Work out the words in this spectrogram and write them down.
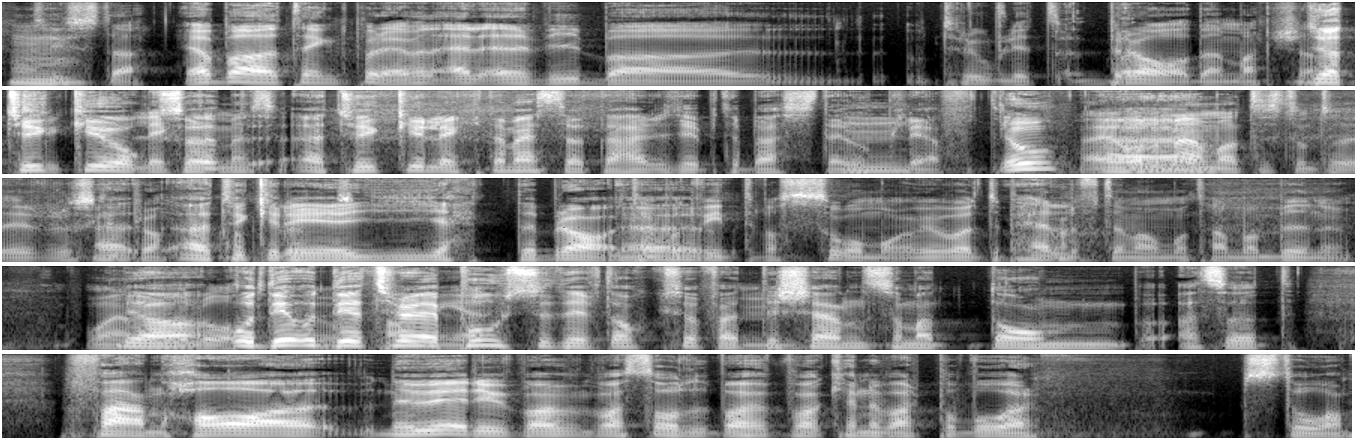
Mm. tysta. Jag har bara tänkt på det, eller är vi bara otroligt bra den matchen? Jag tycker ju också att, jag tycker ju läktarmässigt att det här är typ det bästa jag Mm. upplevt. Jo, jag håller med Eh, om att det är ruskigt bra. Jag, tycker det är Absolut. jättebra. Med tanke på Eh, att vi inte var så många, vi var typ hälften var mot Hammarby nu. Och Ja, och det, de och det tror jag är positivt också för att Mm. det känns som att de, alltså att fan ha, nu är det ju, vad, vad, vad, vad kan det varit på vår stå?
